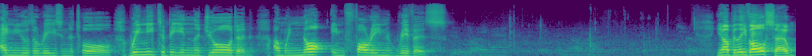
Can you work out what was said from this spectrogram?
any other reason at all. We need to be in the Jordan and we're not in foreign rivers. You know, I believe also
